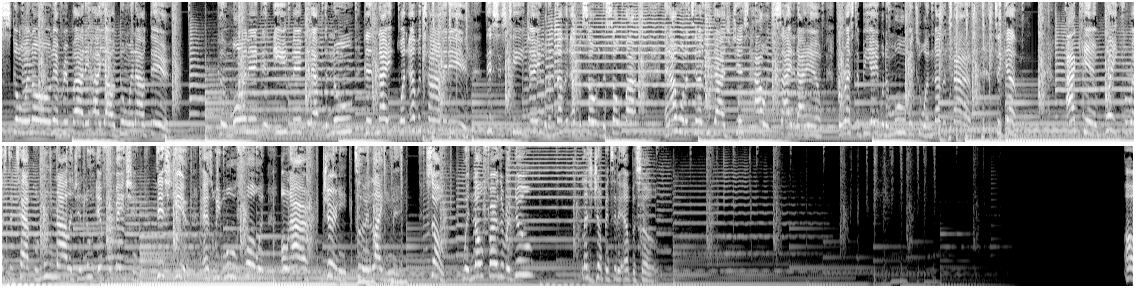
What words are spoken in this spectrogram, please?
What's going on, everybody? How y'all doing out there? Good morning, good evening, good afternoon, good night, whatever time it is. This is TJ with another episode of the Soapbox, and I want to tell you guys just how excited I am for us to be able to move into another time together. I can't wait for us to tackle new knowledge and new information this year as we move forward on our journey to enlightenment. So, with no further ado, let's jump into the episode.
